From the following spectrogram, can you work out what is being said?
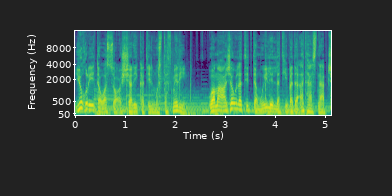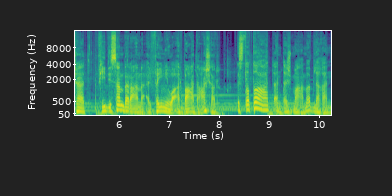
يغري توسع الشركة المستثمرين ومع جولة التمويل التي بدأتها سناب شات في ديسمبر عام 2014 استطاعت أن تجمع مبلغاً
